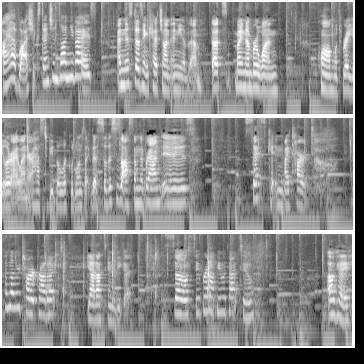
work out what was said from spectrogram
I have lash extensions on you guys, and this doesn't catch on any of them. That's my number one qualm with regular eyeliner. It has to be the liquid ones like this. So this is awesome. The brand is Sex Kitten by Tarte. Another Tarte product. Yeah, that's gonna be good. So super happy with that too. Okay,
